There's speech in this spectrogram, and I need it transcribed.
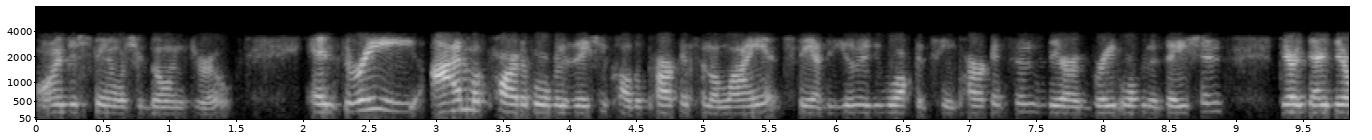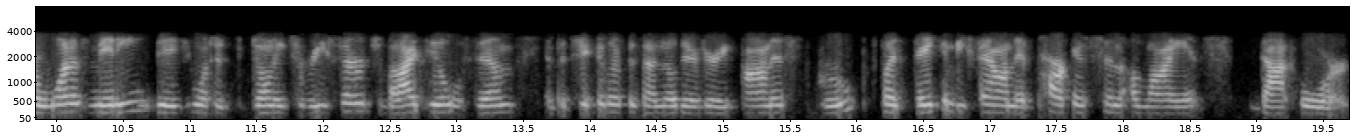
or understand what you're going through. And three, I'm a part of an organization called the Parkinson Alliance. They have the Unity Walk of Team Parkinson's. They're a great organization. They're they're, they're one of many that you want to donate to research, but I deal with them in particular because I know they're a very honest group. But they can be found at ParkinsonAlliance.org.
